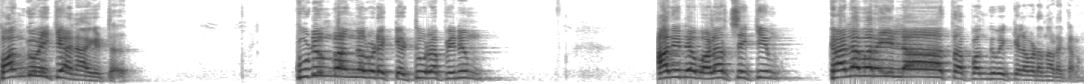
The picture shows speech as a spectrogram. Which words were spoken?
പങ്കുവയ്ക്കാനായിട്ട് കുടുംബങ്ങളുടെ കെട്ടുറപ്പിനും അതിന്റെ വളർച്ചയ്ക്കും കലവറയില്ലാത്ത പങ്കുവെക്കൽ അവിടെ നടക്കണം.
